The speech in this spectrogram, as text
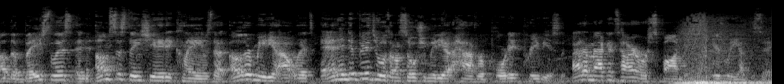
of the baseless and unsubstantiated claims that other media outlets and individuals on social media have reported previously. Adam McIntyre responded. Here's what he had to say.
